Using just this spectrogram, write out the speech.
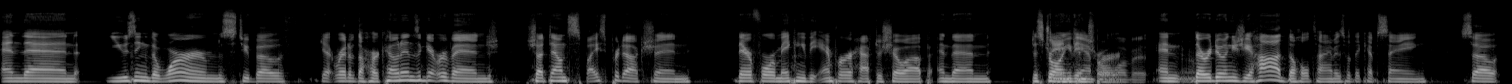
and then using the worms to both get rid of the Harkonnens and get revenge, shut down spice production, therefore making the Emperor have to show up and then destroying the Emperor. And they were doing jihad the whole time, is what they kept saying. So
